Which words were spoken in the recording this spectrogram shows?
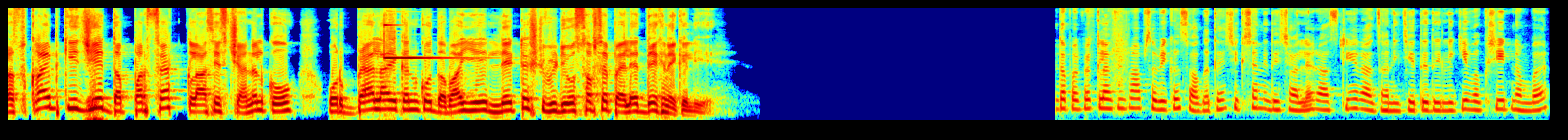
सब्सक्राइब कीजिए द परफेक्ट क्लासेस चैनल को और बेल आइकन को दबाइए लेटेस्ट वीडियो सबसे पहले देखने के लिए। द परफेक्ट क्लासेस में आप सभी का स्वागत है। शिक्षा निदेशालय, राष्ट्रीय राजधानी क्षेत्र दिल्ली की वर्कशीट नंबर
